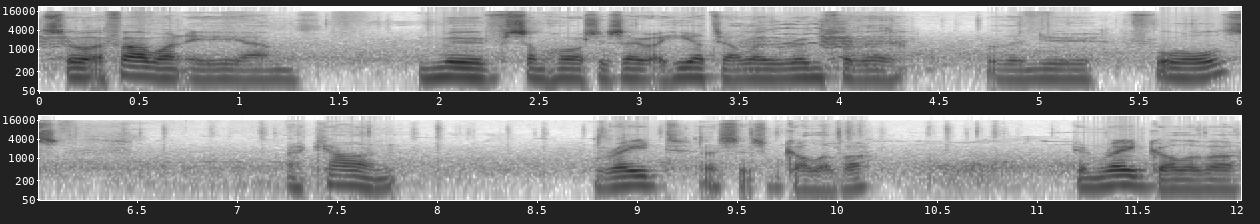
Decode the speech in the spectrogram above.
So if I want to um, move some horses out of here to allow room for the for the new foals. I can't ride, this is Gulliver. Can ride Gulliver.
